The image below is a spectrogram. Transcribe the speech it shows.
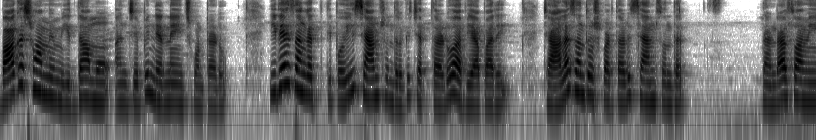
భాగస్వామ్యం ఇద్దాము అని చెప్పి నిర్ణయించుకుంటాడు. ఇదే సంగతి పోయి శ్యామ్ సుందర్కి చెప్తాడు ఆ వ్యాపారి. చాలా సంతోషపడతాడు శ్యామ్ సుందర్. దండాలు స్వామి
